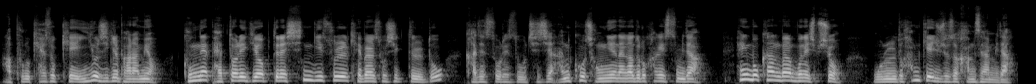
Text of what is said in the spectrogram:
앞으로 계속해 이어지길 바라며 국내 배터리 기업들의 신기술 개발 소식들도 가제솔에서 놓치지 않고 정리해 나가도록 하겠습니다. 행복한 밤 보내십시오. 오늘도 함께 해주셔서 감사합니다.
